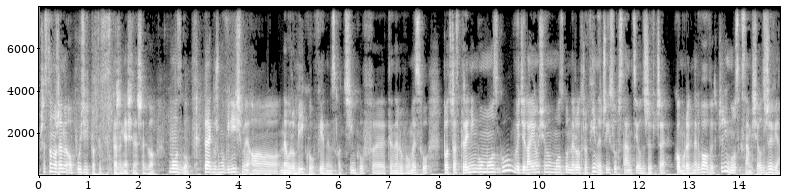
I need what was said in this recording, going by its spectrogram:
przez co możemy opóźnić procesy starzenia się naszego mózgu. Tak jak już mówiliśmy o neurobiku w jednym z odcinków e, trenerów umysłu, podczas treningu mózgu wydzielają się w mózgu neurotrofiny, czyli substancje odżywcze komórek nerwowych, czyli mózg sam się odżywia.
